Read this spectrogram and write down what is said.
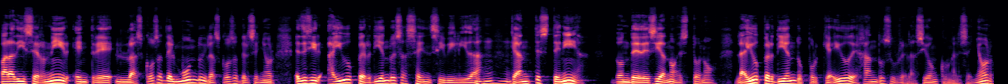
para discernir entre las cosas del mundo y las cosas del Señor. Es decir, ha ido perdiendo esa sensibilidad que antes tenía donde decía, no, esto no. La ha ido perdiendo porque ha ido dejando su relación con el Señor.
